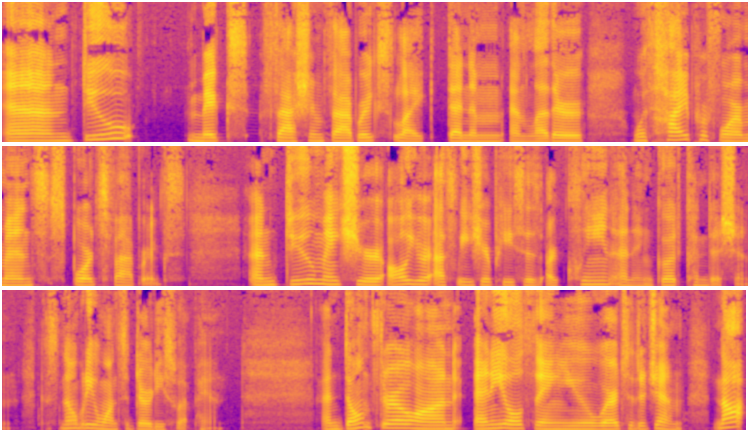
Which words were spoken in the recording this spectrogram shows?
And do mix fashion fabrics like denim and leather with high performance sports fabrics. And do make sure all your athleisure pieces are clean and in good condition because nobody wants a dirty sweatpant. And don't throw on any old thing you wear to the gym. Not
